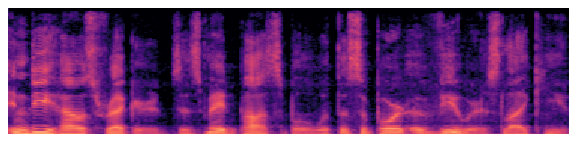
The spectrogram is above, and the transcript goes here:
Indie House Records is made possible with the support of viewers like you.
